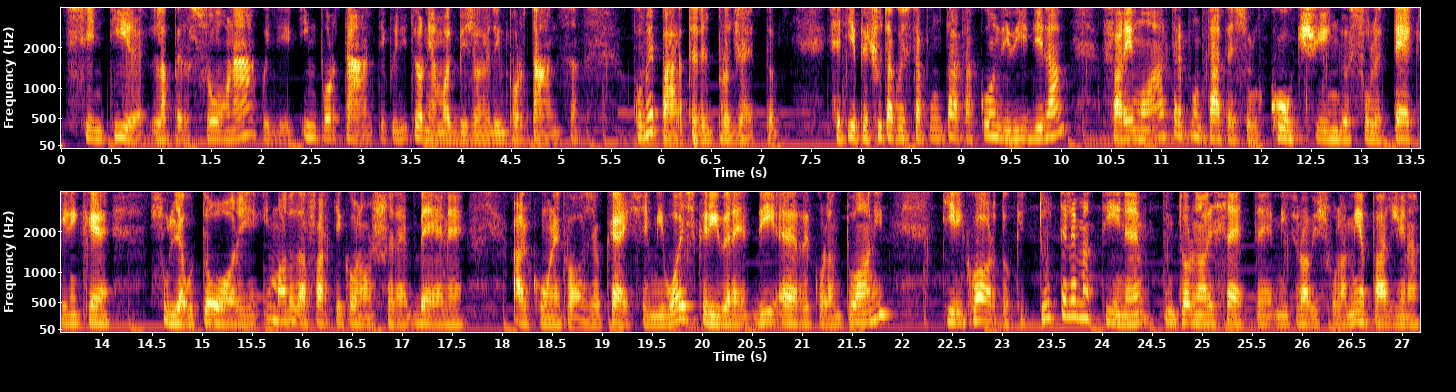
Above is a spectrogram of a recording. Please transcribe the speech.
sentire la persona, quindi importante, quindi torniamo al bisogno di importanza. come parte del progetto. Se ti è piaciuta questa puntata condividila, faremo altre puntate sul coaching, sulle tecniche, sugli autori, in modo da farti conoscere bene alcune cose, ok? Se mi vuoi scrivere DR Colantuoni, ti ricordo che tutte le mattine intorno alle 7 mi trovi sulla mia pagina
